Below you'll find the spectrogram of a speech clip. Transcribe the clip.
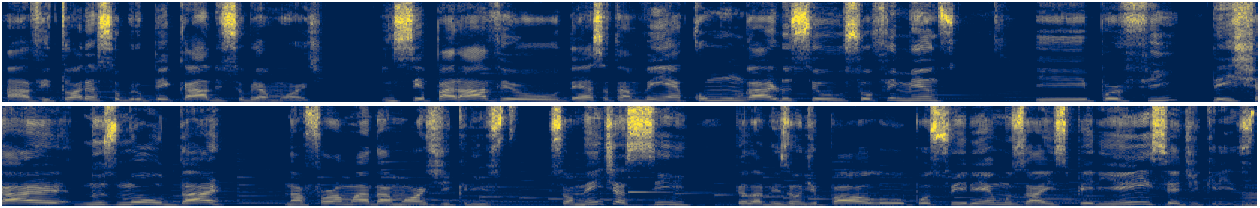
a vitória sobre o pecado e sobre a morte. Inseparável dessa também é comungar dos seus sofrimentos e, por fim, deixar nos moldar na forma da morte de Cristo. Somente assim, pela visão de Paulo, possuiremos a experiência de Cristo.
